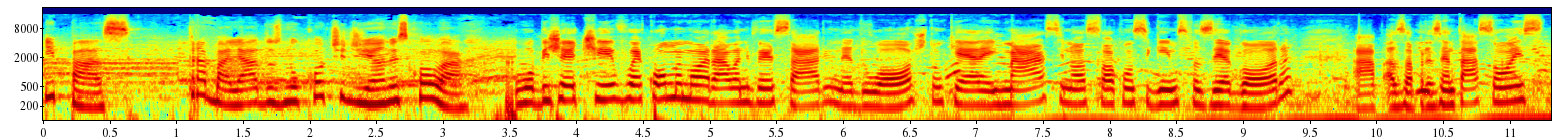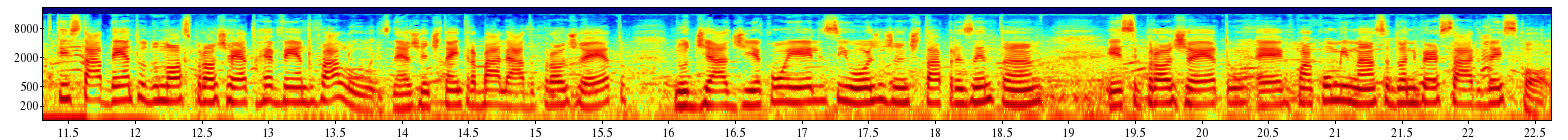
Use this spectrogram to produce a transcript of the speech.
e paz trabalhados no cotidiano escolar. O objetivo é comemorar o aniversário né, do Washington, que é em março e nós só conseguimos fazer agora as apresentações que está dentro do nosso projeto Revendo Valores. Né? A gente tem trabalhado o projeto no dia a dia com eles e hoje a gente está apresentando esse projeto é, com a culminância do aniversário da escola.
